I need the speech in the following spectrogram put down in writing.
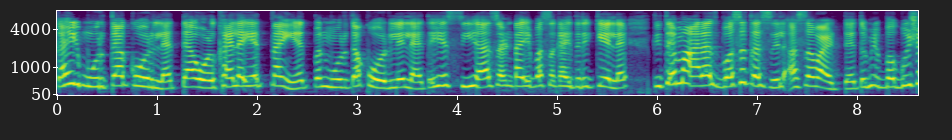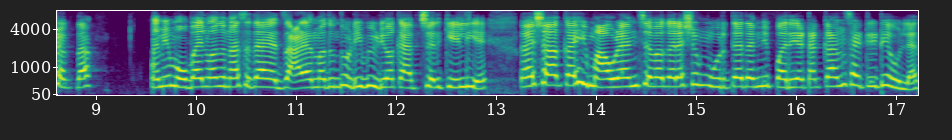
काही मूर्त्या कोरल्यात त्या ओळखायला येत नाही आहेत पण मूर्त्या कोरलेल्या आहेत. हे सिंहासन टाईप असं काहीतरी केलं आहे तिथे महाराज बसत असेल असं वाटतंय. तुम्ही बघू शकता. आम्ही मोबाईलमधून असं त्या जाळ्यांमधून थोडी व्हिडिओ कॅप्चर केली आहे तर अशा काही मावळ्यांच्या वगैरे अशा मूर्त्या त्यांनी पर्यटकांसाठी ठेवल्यात.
